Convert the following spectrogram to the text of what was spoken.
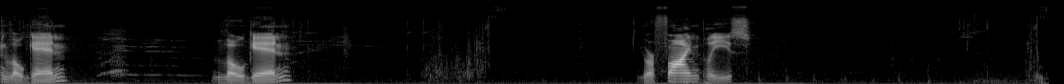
2. Logan. Logan. You're fine, please.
